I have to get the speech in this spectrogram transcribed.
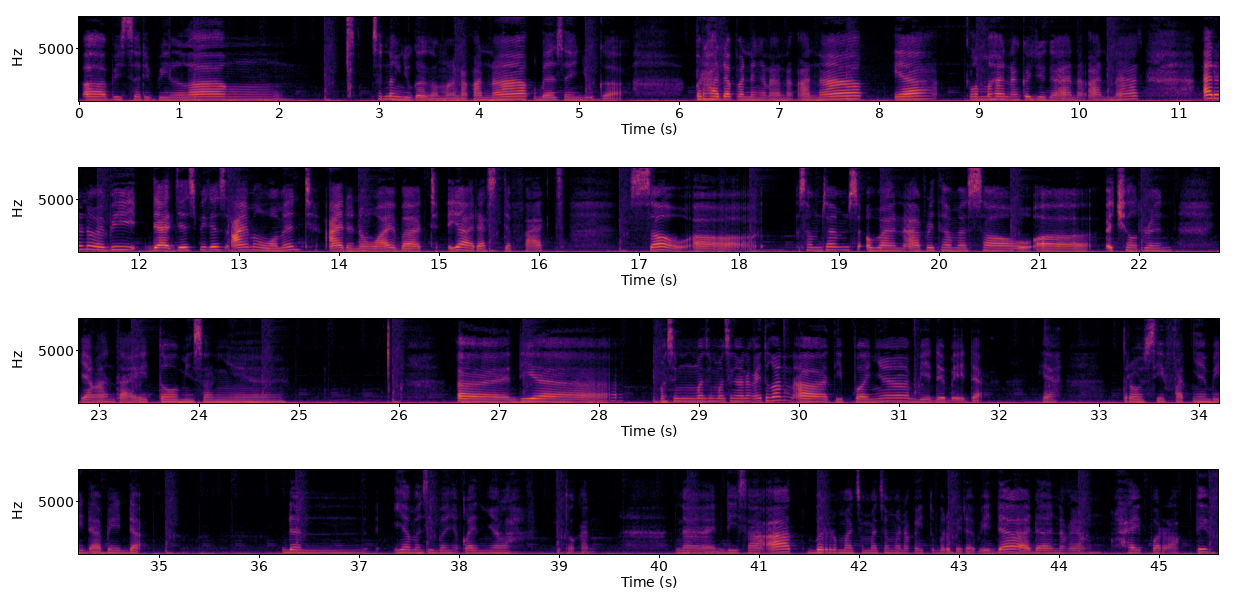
uh, bisa dibilang senang juga sama anak-anak. Biasanya juga berhadapan dengan anak-anak, ya. Kelemahan aku juga anak-anak. I don't know, maybe that just because I'm a woman. I don't know why, but yeah, that's the fact. So, uh, sometimes when every time I saw uh, a children yang entah itu misalnya uh, dia masing-masing masing anak itu kan uh, tipenya beda-beda ya. Terus sifatnya beda-beda. Dan ya masih banyak lainnya lah gitu kan. Nah, di saat bermacam-macam anak itu berbeda-beda, ada anak yang hyperaktif,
